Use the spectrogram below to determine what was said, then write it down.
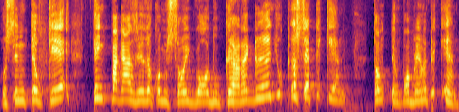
você não tem o quê, tem que pagar às vezes a comissão igual do cara grande, o que você é pequeno. Então tem um problema pequeno.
